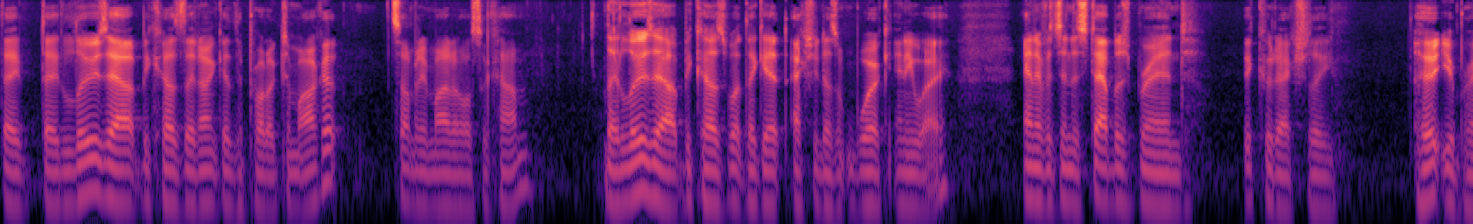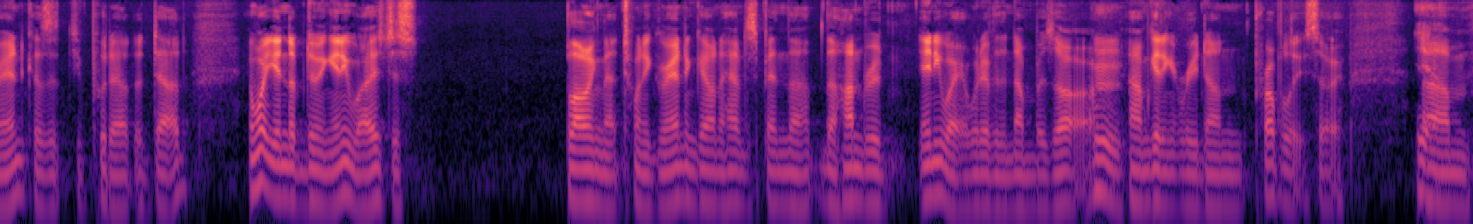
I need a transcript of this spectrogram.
they they lose out because they don't get the product to market. Somebody might also come. They lose out because what they get actually doesn't work anyway. And if it's an established brand, it could actually hurt your brand because you put out a dud. And what you end up doing anyway is just blowing that 20 grand and going to have to spend the, the 100 anyway or whatever the numbers are. Um, getting it redone properly. So Yeah. um,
